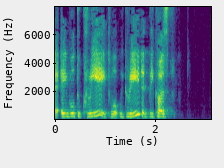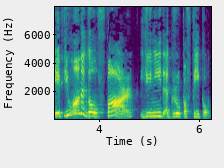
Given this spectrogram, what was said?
uh, able to create, what we created, because if you want to go far, you need a group of people.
